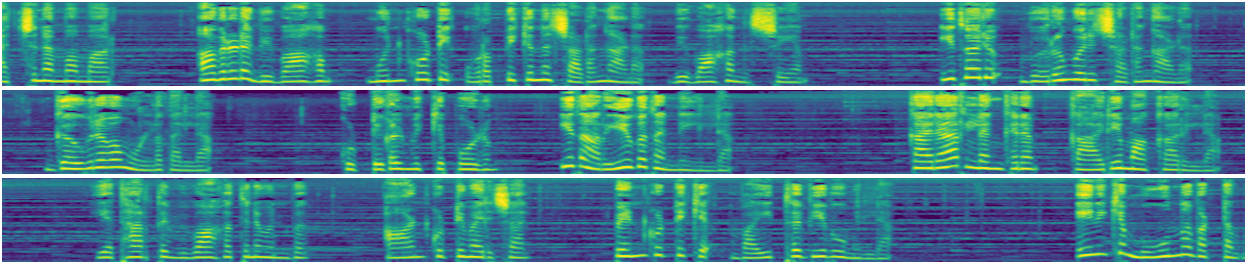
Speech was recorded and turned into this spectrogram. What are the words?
അച്ഛനമ്മമാർ അവരുടെ വിവാഹം മുൻകൂട്ടി ഉറപ്പിക്കുന്ന ചടങ്ങാണ് വിവാഹ നിശ്ചയം. ഇതൊരു വെറുമൊരു ചടങ്ങാണ്. ഗൗരവമുള്ളതല്ല. കുട്ടികൾ മിക്കപ്പോഴും ഇതറിയുക തന്നെയില്ല. കരാർ ലംഘനം കാര്യമാക്കാറില്ല. യഥാർത്ഥ വിവാഹത്തിനു മുൻപ് ആൺകുട്ടി മരിച്ചാൽ പെൺകുട്ടിക്ക് വൈധവ്യവുമില്ല. എനിക്ക് മൂന്ന് വട്ടം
